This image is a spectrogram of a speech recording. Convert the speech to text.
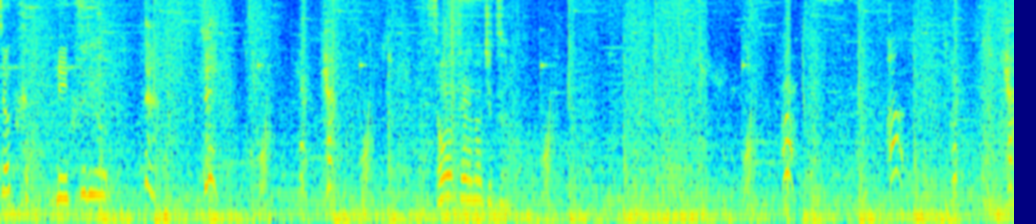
チョック律令せいひゃ創世の術ひゃ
